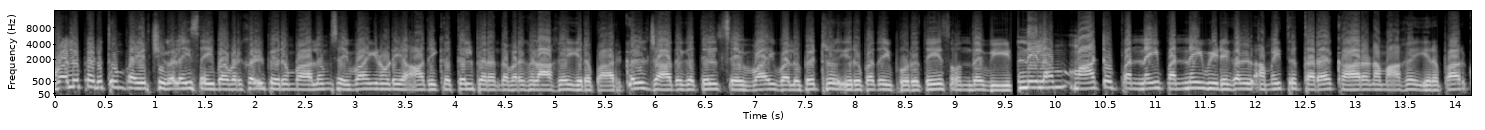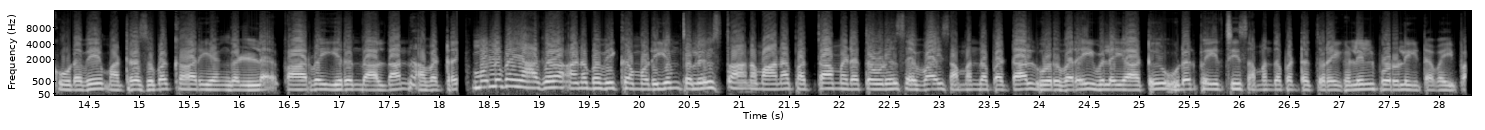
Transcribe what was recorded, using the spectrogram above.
வலுப்படுத்தும் பயிற்சிகளை செய்பவர்கள் பெரும்பாலும் செவ்வாயினுடைய ஆதிக்கத்தில் பிறந்தவர்களாக இருப்பார்கள். ஜாதகத்தில் செவ்வாய் வலுப்பெற்று இருப்பதை பொறுத்தே சொந்த வீடு நிலம் மாட்டுப் பண்ணை பண்ணை வீடுகள் அமைத்து தர காரணமாக இருப்பார். கூடவே மற்ற சுப காரியங்கள்ல பார்வை இருந்தால்தான் அவற்றை முழுமையாக அனுபவிக்க முடியும். தொழில் ஸ்தானமான பத்தாம் இடத்தோடு செவ்வாய் சம்பந்தப்பட்டால் ஒருவரை விளையாட்டு உடற்பயிற்சி சம்பந்தப்பட்ட துறைகளில் பொருளீட்ட வைப்பார்.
